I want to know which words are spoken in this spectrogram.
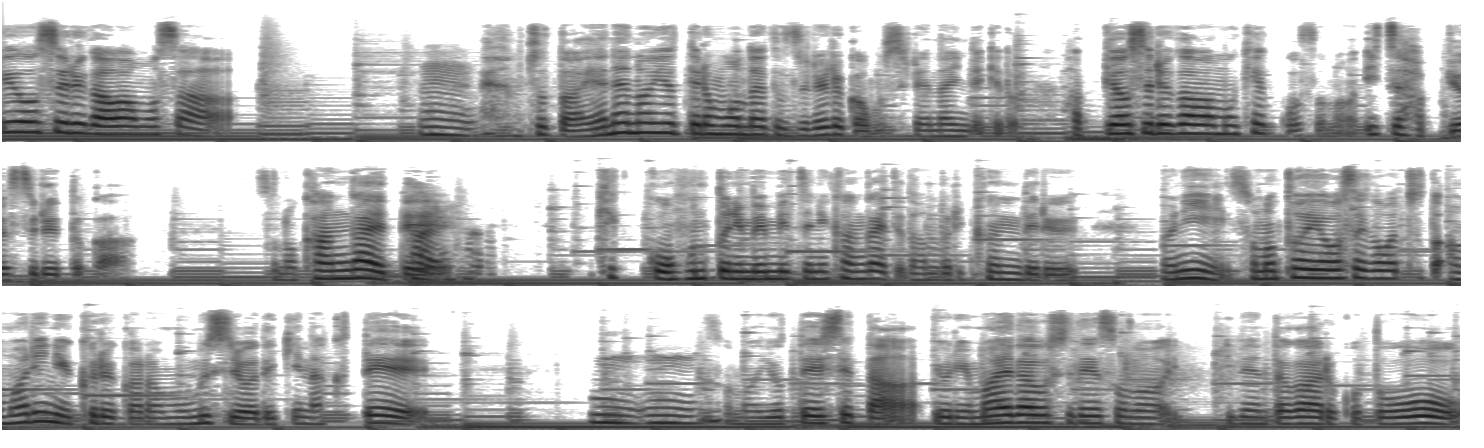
表する側もさうん。ちょっとあやねの言ってる問題とずれるかもしれないんだけど発表する側も結構そのいつ発表するとかその考えて、はいはい。結構本当に綿密に考えて段取り組んでるのにその問い合わせがちょっとあまりに来るからもう無視はできなくてうんうん。その予定してたより前倒しでそのイベントがあることを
